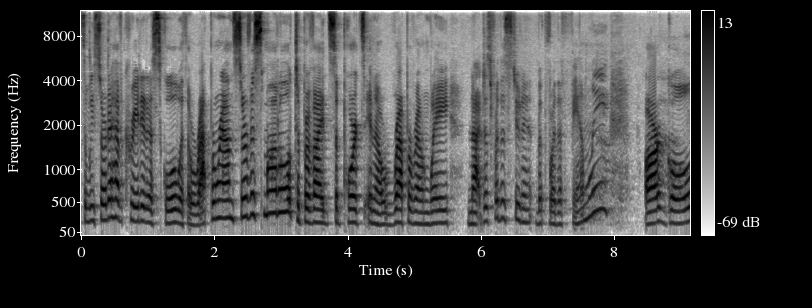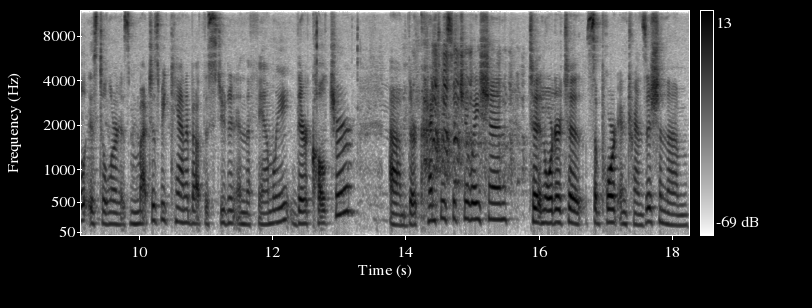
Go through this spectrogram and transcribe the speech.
So we sort of have created a school with a wraparound service model to provide supports in a wraparound way, not just for the student, but for the family. Our goal is to learn as much as we can about the student and the family, their culture, um, their country situation, to, in order to support and transition them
